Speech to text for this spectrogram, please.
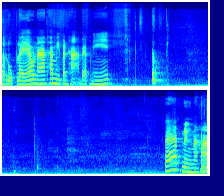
สรุปแล้วนะ ถ้ามีปัญหาแบบนี้แป๊บหนึ่งนะคะ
